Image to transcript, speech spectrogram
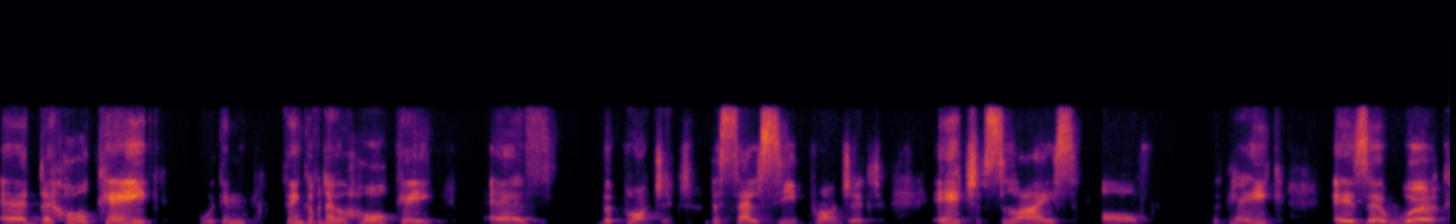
Uh, the whole cake, we can think of the whole cake as the project, the CELSI project. Each slice of the cake is a work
